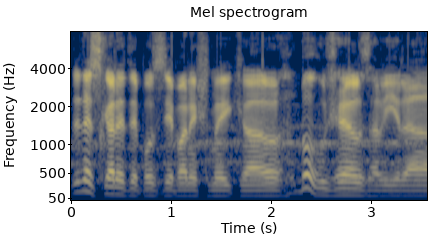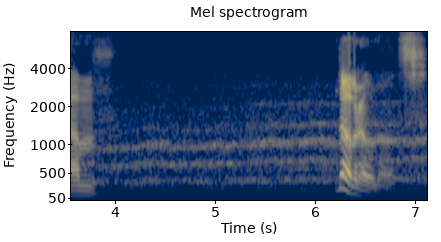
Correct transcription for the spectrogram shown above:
Dneska jdete pozdě, pane Šmejkal. Bohužel zavírám. Dobrou noc.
